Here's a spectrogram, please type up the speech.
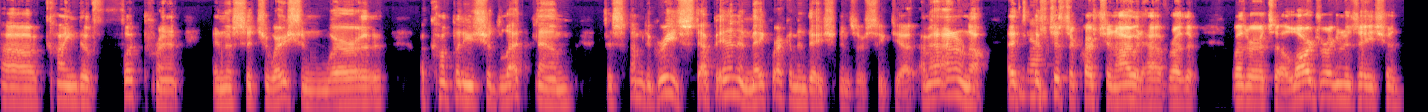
uh, kind of footprint in the situation where a, a, company should let them to some degree step in and make recommendations or suggest i mean i don't know. It, yeah. it's just a question i would have whether whether it's a large organization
